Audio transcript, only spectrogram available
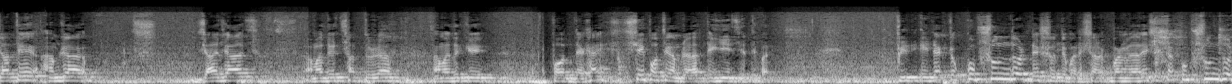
যাতে আমরা যা যা আমাদের ছাত্ররা আমাদেরকে পথ দেখায়, সেই পথে আমরা এগিয়ে যেতে পারি। এটা একটা খুব সুন্দর দেশ হতে পারে, সারা বাংলাদেশ একটা খুব সুন্দর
